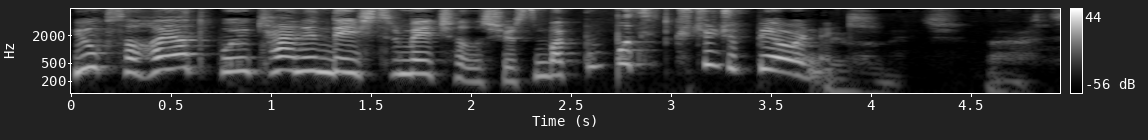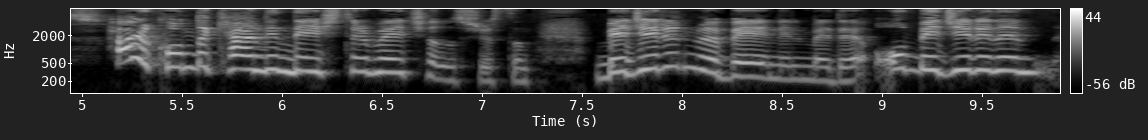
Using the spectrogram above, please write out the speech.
Yoksa hayat boyu kendini değiştirmeye çalışırsın. Bak bu basit küçücük bir örnek. Bir örnek. Evet. Her konuda kendini değiştirmeye çalışırsın. Becerin ve beğenilmede o becerinin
